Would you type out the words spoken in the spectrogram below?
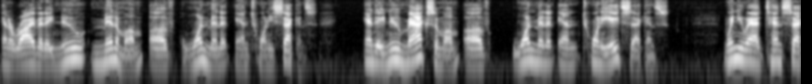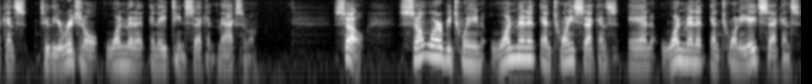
and arrive at a new minimum of 1 minute and 20 seconds and a new maximum of 1 minute and 28 seconds when you add 10 seconds to the original 1 minute and 18 second maximum. So, somewhere between 1 minute and 20 seconds and 1 minute and 28 seconds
